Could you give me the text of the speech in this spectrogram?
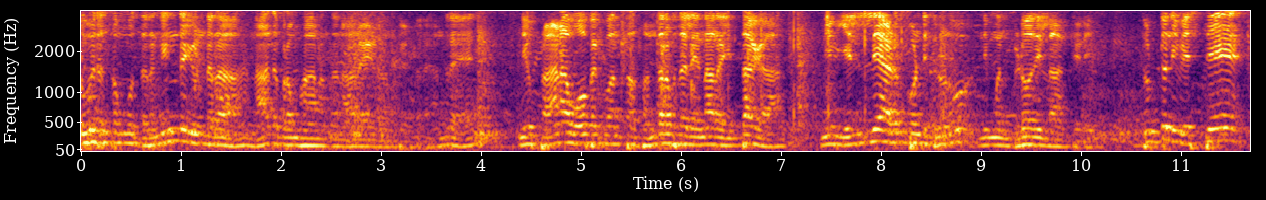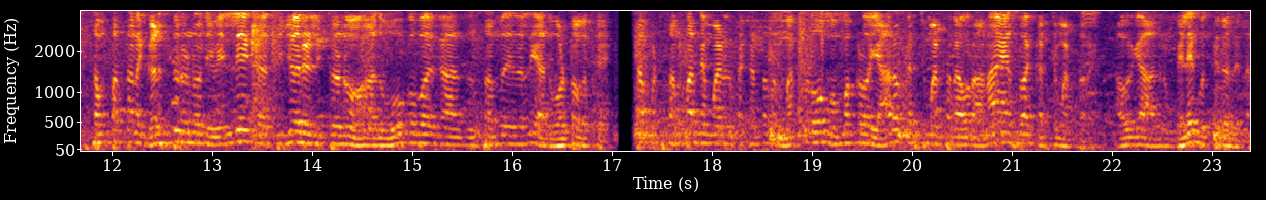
ಎವ್ವರ ಸೊಮ್ಮು ಧನನಿಂದಯುಂಡರ ನಾದ ಬ್ರಹ್ಮಾನಂದ ನಾರಾಯಣ ಅಂತ ಹೇಳ್ತಾರೆ. ಅಂದ್ರೆ ನೀವು ಪ್ರಾಣ ಹೋಗ್ಬೇಕು ಅಂತ ಸಂದರ್ಭದಲ್ಲಿ ಏನಾರ ಇದ್ದಾಗ ನೀವು ಎಲ್ಲೇ ಅಡ್ಕೊಂಡಿದ್ರು ನಿಮ್ಮನ್ನು ಬಿಡೋದಿಲ್ಲ ಅಂತೇಳಿ. ದುಡ್ಡು ನೀವು ಎಷ್ಟೇ ಸಂಪತ್ತನ್ನು ಗಳಿಸಿದ್ರು ನೀವು ಎಲ್ಲೇ ತಿಜೋರಿಯಲ್ಲಿಟ್ರು ಅದು ಹೋಗಬೇಕಾದ ಸಮಯದಲ್ಲಿ ಅದು ಹೊರಟೋಗುತ್ತೆ. ಸಂಪಾದನೆ ಮಾಡಿರ್ತಕ್ಕಂಥದ್ದು ಮಕ್ಕಳು, ಮೊಮ್ಮಕ್ಕಳು ಯಾರೋ ಖರ್ಚು ಮಾಡ್ತಾರೆ, ಅವರು ಅನಾಯಾಸವಾಗಿ ಖರ್ಚು ಮಾಡ್ತಾರೆ. ಅವ್ರಿಗೆ ಅದ್ರ ಬೆಲೆ ಗೊತ್ತಿರೋದಿಲ್ಲ.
